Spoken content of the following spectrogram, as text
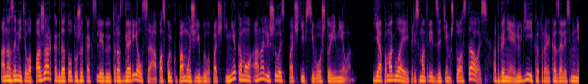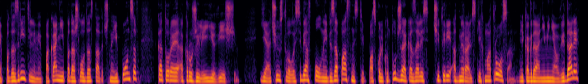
Она заметила пожар, когда тот уже как следует разгорелся, а поскольку помочь ей было почти некому, она лишилась почти всего, что имела. Я помогла ей присмотреть за тем, что осталось, отгоняя людей, которые оказались мне подозрительными, пока не подошло достаточно японцев, которые окружили ее вещи. Я чувствовала себя в полной безопасности, поскольку тут же оказались четыре адмиральских матроса, и когда они меня увидали,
